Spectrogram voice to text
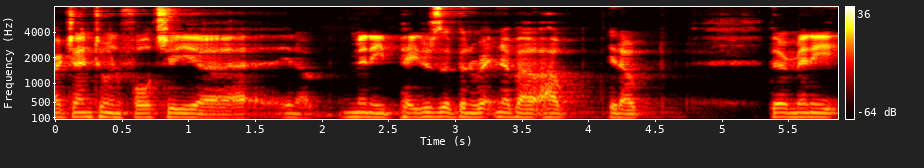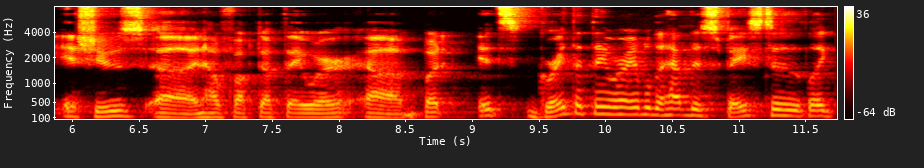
Argento and Fulci, uh, you know, many pages have been written about how you know there are many issues uh, and how fucked up they were. Um, but it's great that they were able to have this space to like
